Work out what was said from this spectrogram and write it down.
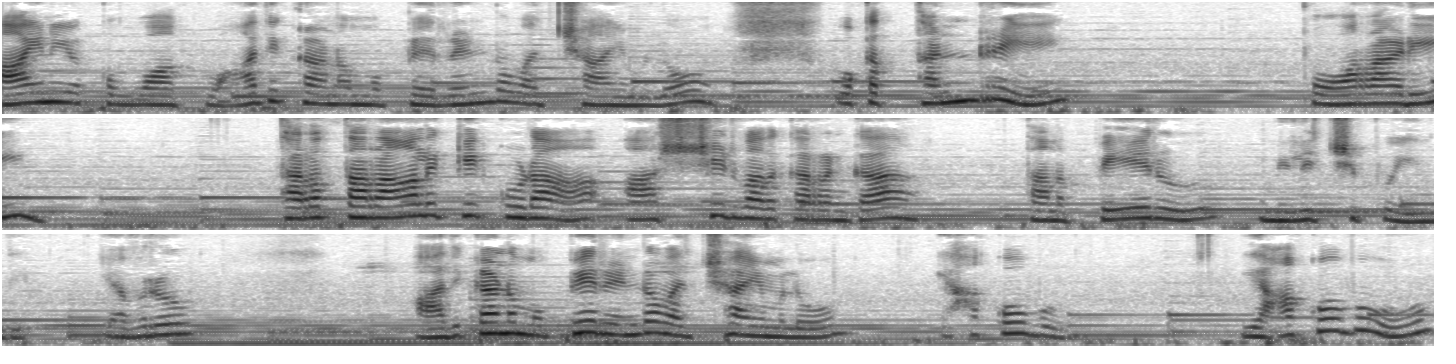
ఆయన యొక్క వాక్కు ఆది కాండం ముప్పై రెండవ అధ్యాయంలో ఒక తండ్రి పోరాడి తరతరాలకి కూడా ఆశీర్వాదకరంగా తన పేరు నిలిచిపోయింది. ఎవరు? ఆదికాండ ముప్పై రెండవ అధ్యాయంలో యాకోబు యాకోబు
